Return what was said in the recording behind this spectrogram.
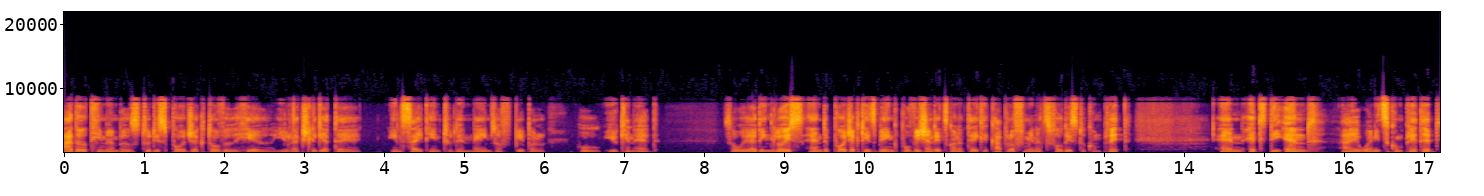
other team members to this project over here. You'll actually get a insight into the names of people who you can add. So we're adding Luis and the project is being provisioned. It's going to take a couple of minutes for this to complete. And at the end, I, when it's completed,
